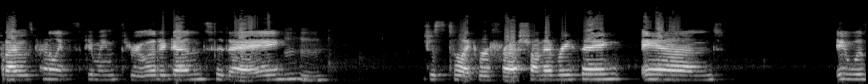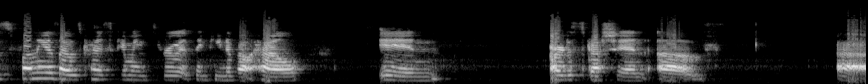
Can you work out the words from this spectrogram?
but I was kind of like skimming through it again today. hmm just to like refresh on everything. And it was funny as I was kind of skimming through it, thinking about how in our discussion of uh,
